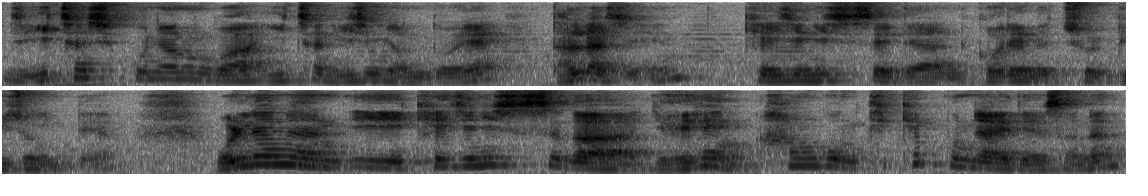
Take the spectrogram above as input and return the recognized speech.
이제 2019년과 2020년도에 달라진 KG니시스에 대한 거래 매출 비중인데요. 원래는 이 KG니시스가 여행, 항공, 티켓 분야에 대해서는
